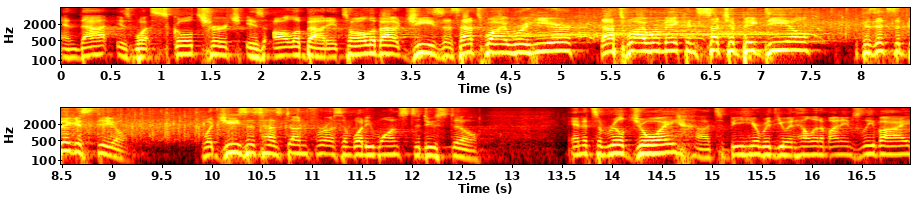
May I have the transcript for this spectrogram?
And that is what Skull Church is all about. It's all about Jesus. That's why we're here. That's why we're making such a big deal, because it's the biggest deal. What Jesus has done for us and what he wants to do still. And it's a real joy uh, to be here with you in Helena. My name's Levi,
